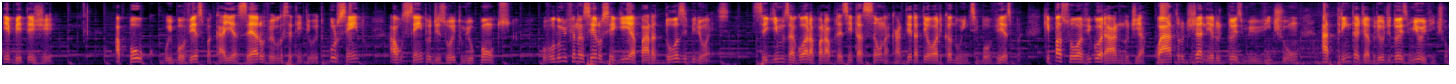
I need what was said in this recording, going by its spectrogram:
e BTG. Há pouco, o Ibovespa caía 0,78% aos 118 mil pontos. O volume financeiro seguia para 12 bilhões. Seguimos agora para a apresentação na carteira teórica do índice Bovespa, que passou a vigorar no dia 4 de janeiro de 2021 a 30 de abril de 2021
